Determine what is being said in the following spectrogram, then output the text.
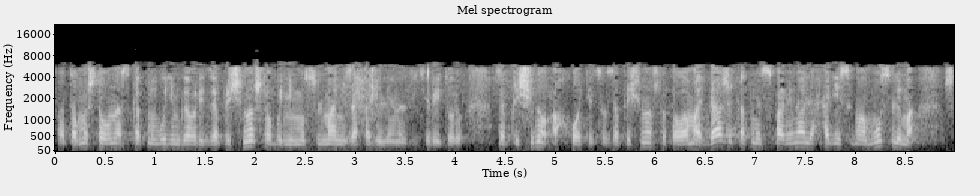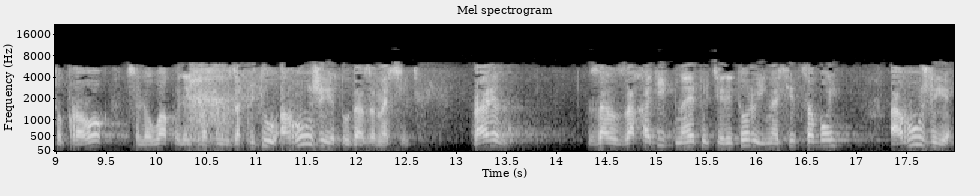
Потому что у нас, как мы будем говорить, запрещено, чтобы не мусульмане заходили на эту территорию. Запрещено охотиться, запрещено что-то ломать. Даже, как мы вспоминали хадис имама Муслима, что пророк, саллиллаху алейхи запретил оружие туда заносить. Правильно? Заходить на эту территорию и носить с собой оружие,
